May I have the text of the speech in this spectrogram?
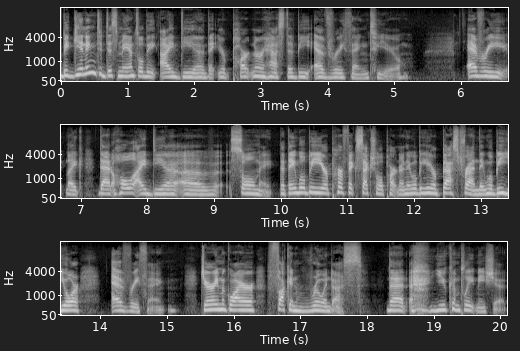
beginning to dismantle the idea that your partner has to be everything to you. Every, like, that whole idea of soulmate, that they will be your perfect sexual partner, they will be your best friend, they will be your everything. Jerry Maguire fucking ruined us. That you complete me shit.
